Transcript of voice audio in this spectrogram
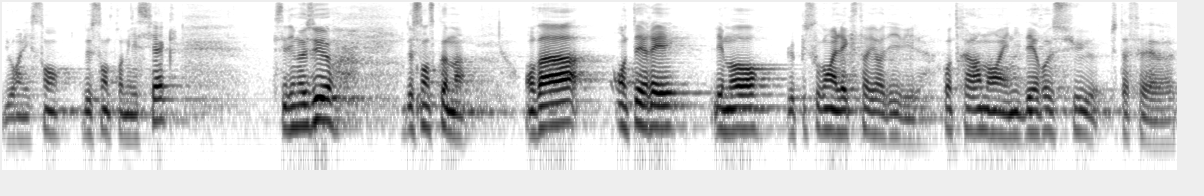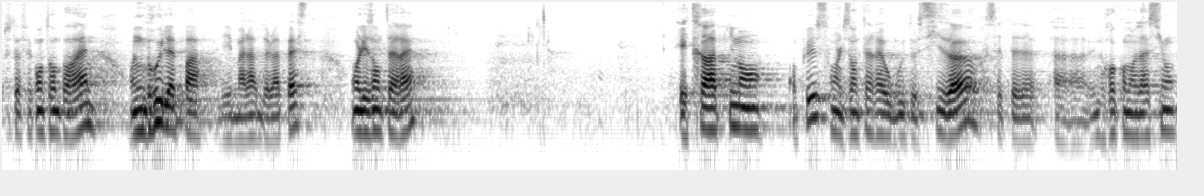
durant les 100, 200 premiers siècles. C'est des mesures de sens commun. On va enterrer les morts le plus souvent à l'extérieur des villes. Contrairement à une idée reçue tout à, fait, euh, tout à fait contemporaine, on ne brûlait pas les malades de la peste, on les enterrait. Et très rapidement, en plus, on les enterrait au bout de 6 heures. C'était euh, une recommandation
